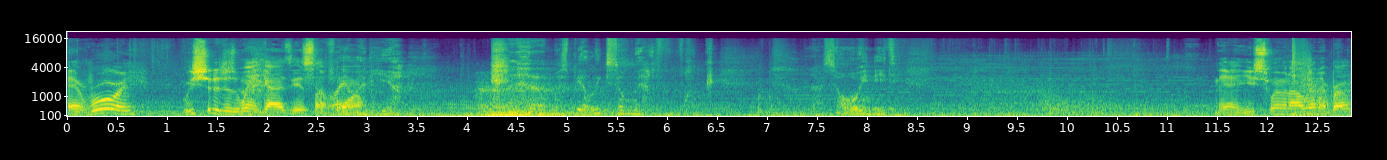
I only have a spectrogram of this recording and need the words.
And Rory, we should have just went guys his Islam for him. Here. there must be a leak somewhere. Fuck. That's all we need. Yeah, you swimming all in it, bro.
